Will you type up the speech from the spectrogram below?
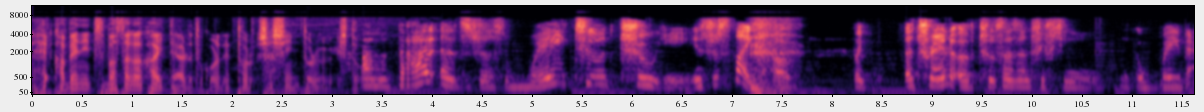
へ壁に翼が書いてあるところで撮る、写真撮る人。あ、もう that is just way too chewy. It's just like a, like a trend of 2015. Like way back.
